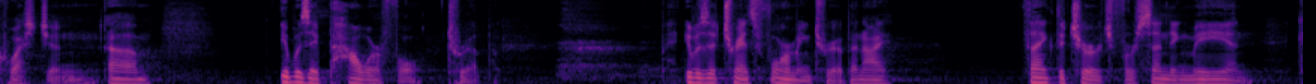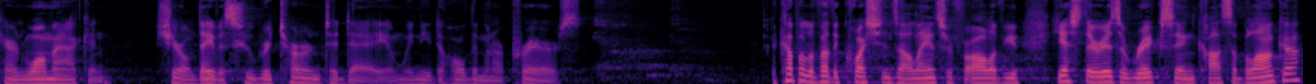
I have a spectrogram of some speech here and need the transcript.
question. Um, it was a powerful trip. It was a transforming trip, and I thank the church for sending me and Karen Womack and Cheryl Davis, who returned today, and we need to hold them in our prayers. A couple of other questions I'll answer for all of you. Yes, there is a Rick's in Casablanca.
